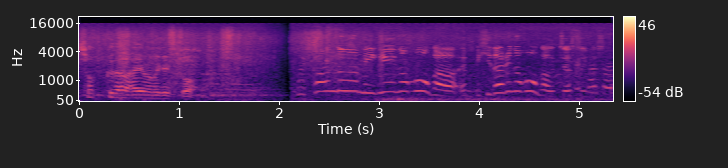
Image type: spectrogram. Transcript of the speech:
ショックだな今の結構。セカンドは右の方がえ左の方が打ちやすいんですか？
